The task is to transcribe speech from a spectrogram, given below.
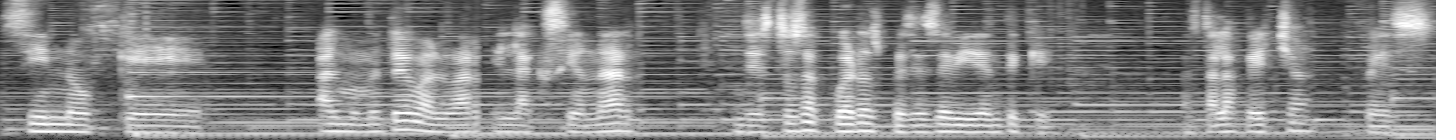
sino que al momento de evaluar el accionar de estos acuerdos, pues es evidente que hasta la fecha, pues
